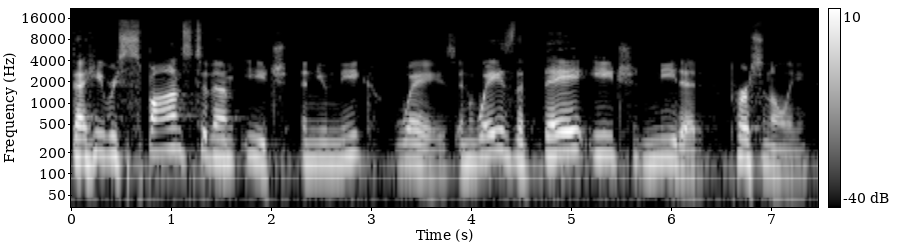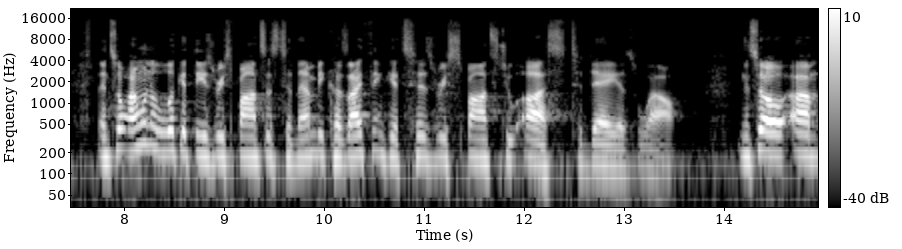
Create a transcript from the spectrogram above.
that he responds to them each in unique ways, in ways that they each needed personally. And so I want to look at these responses to them because I think it's his response to us today as well. And so um,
